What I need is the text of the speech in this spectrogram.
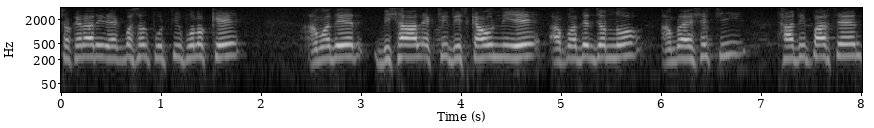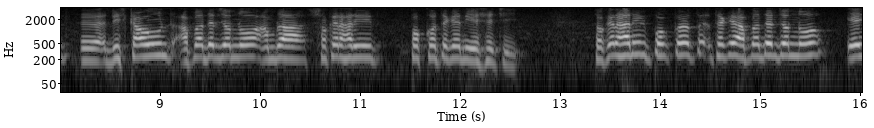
শখেরারির এক বছর পূর্তি উপলক্ষে আমাদের বিশাল একটি ডিসকাউন্ট নিয়ে আপনাদের জন্য আমরা এসেছি। থার্টি পারসেন্ট ডিসকাউন্ট আপনাদের জন্য আমরা শখের হারির পক্ষ থেকে নিয়ে এসেছি। শখের হারির পক্ষ থেকে আপনাদের জন্য এই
